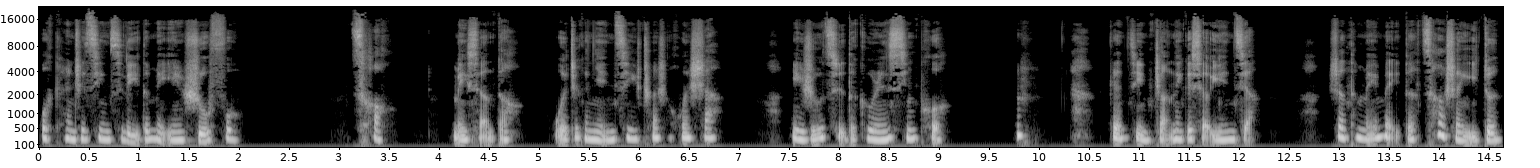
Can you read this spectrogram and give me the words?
我看着镜子里的美艳熟妇，操！没想到我这个年纪穿上婚纱，也如此的勾人心魄。赶紧找那个小冤家，让他美美的操上一顿。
